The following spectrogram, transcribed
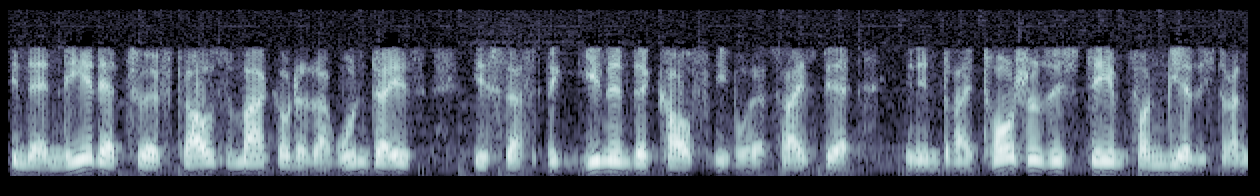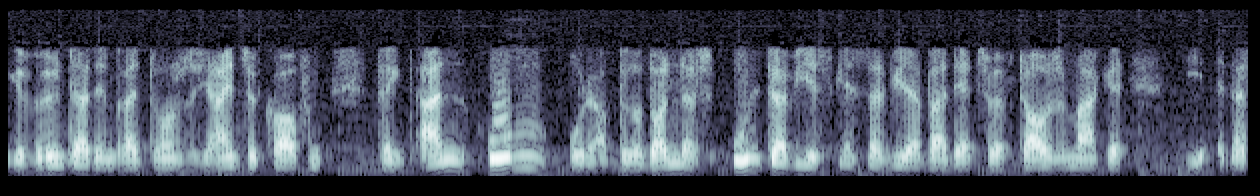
in der Nähe der 12.000 Marke oder darunter ist, ist das beginnende Kaufniveau. Das heißt, wer in dem Drei-Tranchen-System von mir sich daran gewöhnt hat, in drei Tranchen sich einzukaufen, fängt an, um oder besonders unter, wie es gestern wieder war, der 12.000 Marke, das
